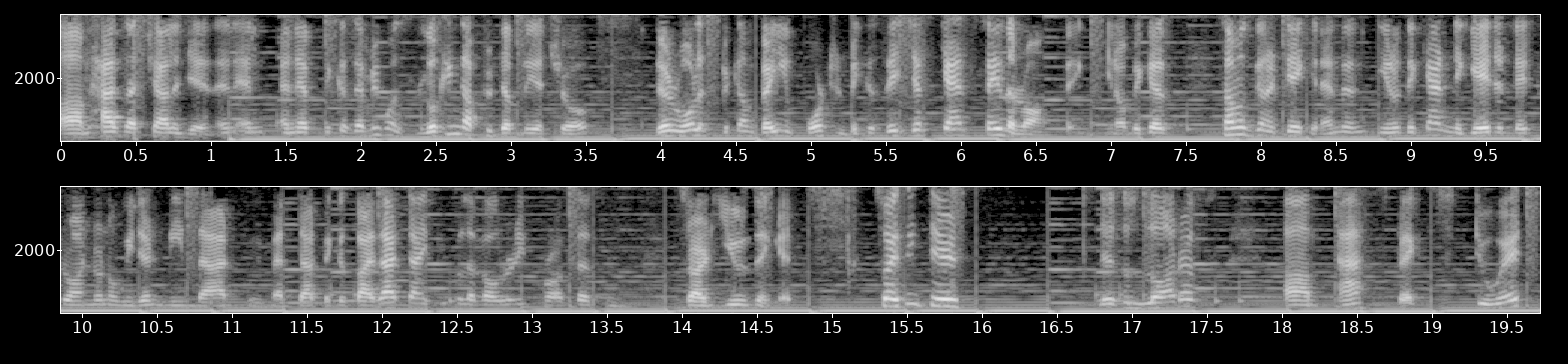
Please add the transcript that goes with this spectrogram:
um, has that challenge, and and, and if, because everyone's looking up to WHO, their role has become very important because they just can't say the wrong thing. You know, because someone's going to take it, and then you know they can't negate it later on. No, no, we didn't mean that. We meant that because by that time people have already processed and started using it. So I think there's there's a lot of um, aspects to it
